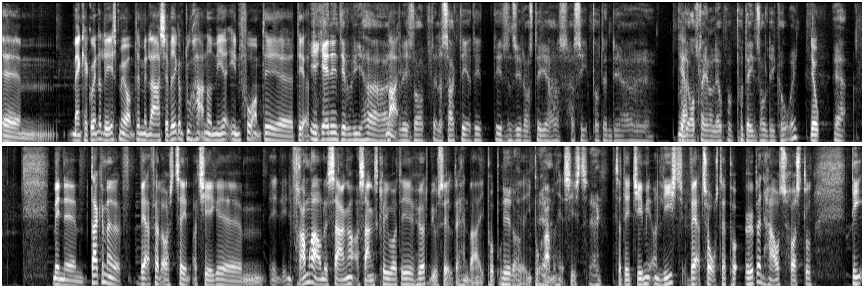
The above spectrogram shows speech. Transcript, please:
Øhm, man kan gå ind og læse mere om det, men Lars, jeg ved ikke, om du har noget mere info om det øh, der? Ikke andet end det, du lige har Nej. læst op, eller sagt der. Det, det er sådan set også det, jeg har, har set på den der... Øh, på Ja. det opslag, har lavet på, på dancehall.dk, ikke? Jo. Ja. Men øh, der kan man i hvert fald også tage ind og tjekke øh, en, en fremragende sanger og sangskriver. Det hørte vi jo selv, da han var i, på, Netop. i programmet Ja. her sidst. ja. Så det er Jimmy Unleashed hver torsdag på Urban House Hostel. Det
